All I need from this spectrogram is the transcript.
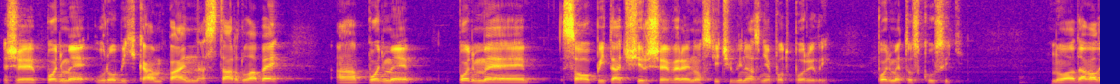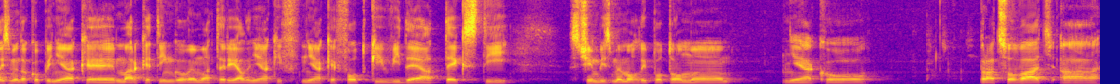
že poďme urobiť kampaň na Startlabe a poďme, poďme sa opýtať širšej verejnosti, či by nás nepodporili. Poďme to skúsiť. No a dávali sme dokopy nejaké marketingové materiály, nejaký, nejaké fotky, videá, texty, s čím by sme mohli potom eh, nejako pracovať a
